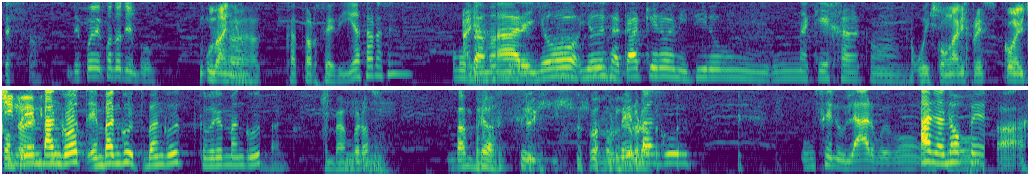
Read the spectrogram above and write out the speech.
Eso. ¿Después de cuánto tiempo? Un año. Ah, 14 días ahora sí. Puta madre, yo, yo desde acá quiero emitir un- una queja con... Wish. Con AliExpress. Con el chino. Compré de en. Banggood, en Banggood, Banggood, compré en Banggood. En Van Bros. Van Bros, sí. compré en. Banggood un celular, huevón. ¡Hala, no, pe! Ah,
